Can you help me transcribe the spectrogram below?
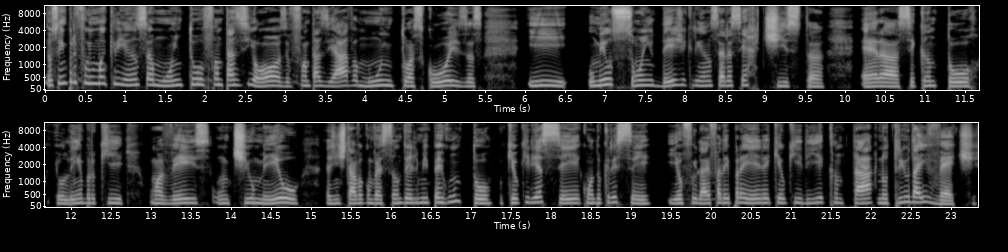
eu sempre fui uma criança muito fantasiosa, eu fantasiava muito as coisas e o meu sonho desde criança era ser artista, era ser cantor. Eu lembro que uma vez um tio meu a gente estava conversando e ele me perguntou o que eu queria ser quando crescer. E eu fui lá e falei para ele que eu queria cantar no trio da Ivete.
